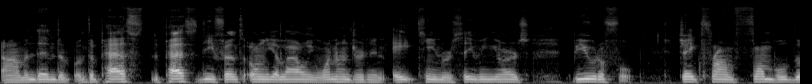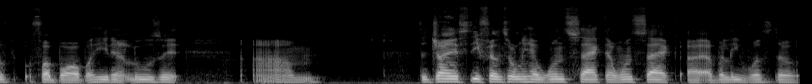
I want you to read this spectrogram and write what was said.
Um, and then the the pass the pass defense only allowing 118 receiving yards. Beautiful. Jake Fromm fumbled the football, but he didn't lose it. Um, the Giants defense only had one sack. That one sack, uh, I believe, was the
